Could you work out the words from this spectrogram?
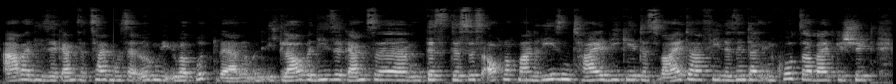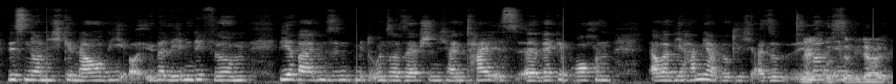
Aber diese ganze Zeit muss ja irgendwie überbrückt werden. Und ich glaube, diese ganze, das, das ist auch nochmal ein Riesenteil. Wie geht es weiter? Viele sind dann in Kurzarbeit geschickt, wissen noch nicht genau, wie überleben die Firmen. Wir beiden sind mit unserer Selbstständigkeit, ein Teil ist äh, weggebrochen. Aber wir haben ja wirklich, also immer ich musste im, wieder,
